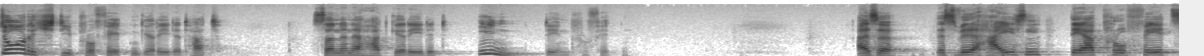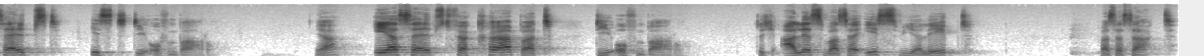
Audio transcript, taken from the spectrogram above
durch die Propheten geredet hat, sondern er hat geredet in den Propheten. Also das will heißen, der Prophet selbst ist die Offenbarung. Ja? Er selbst verkörpert die Offenbarung. Durch alles, was er ist, wie er lebt, was er sagt.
